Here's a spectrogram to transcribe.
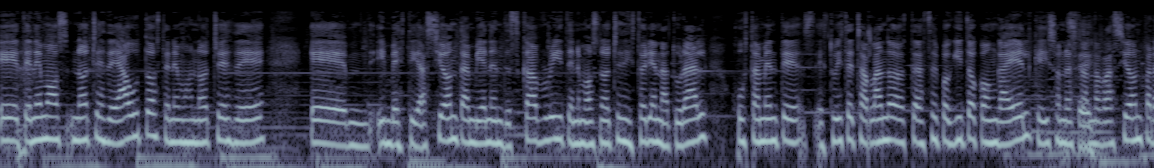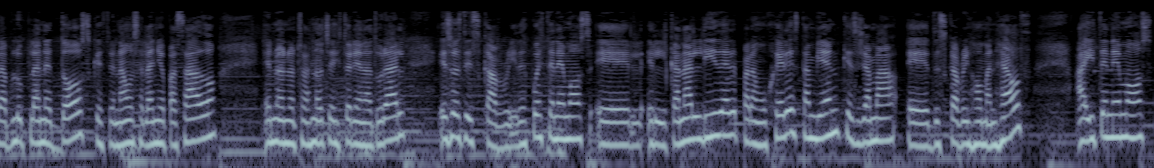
Eh, tenemos noches de autos, tenemos noches de eh, investigación también en Discovery, tenemos noches de historia natural. Justamente estuviste charlando hasta hace poquito con Gael, que hizo nuestra Sí. narración para Blue Planet 2, que estrenamos el año pasado en una de nuestras noches de historia natural. Eso es Discovery. Después tenemos el, el canal líder para mujeres también, que se llama eh, Discovery Home and Health. Ahí tenemos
